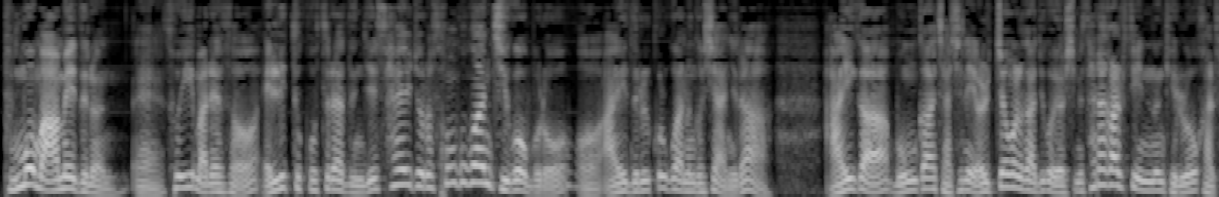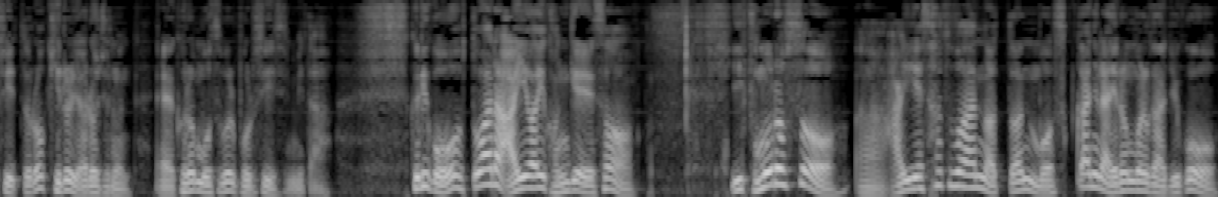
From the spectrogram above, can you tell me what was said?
부모 마음에 드는 예, 소위 말해서 엘리트 코스라든지 사회적으로 성공한 직업으로 어, 아이들을 끌고 가는 것이 아니라 아이가 뭔가 자신의 열정을 가지고 열심히 살아갈 수 있는 길로 갈 수 있도록 길을 열어주는 예, 그런 모습을 볼 수 있습니다. 그리고 또 하나 아이와의 관계에서 이 부모로서 아, 아이의 사소한 어떤 뭐 습관이나 이런 걸 가지고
